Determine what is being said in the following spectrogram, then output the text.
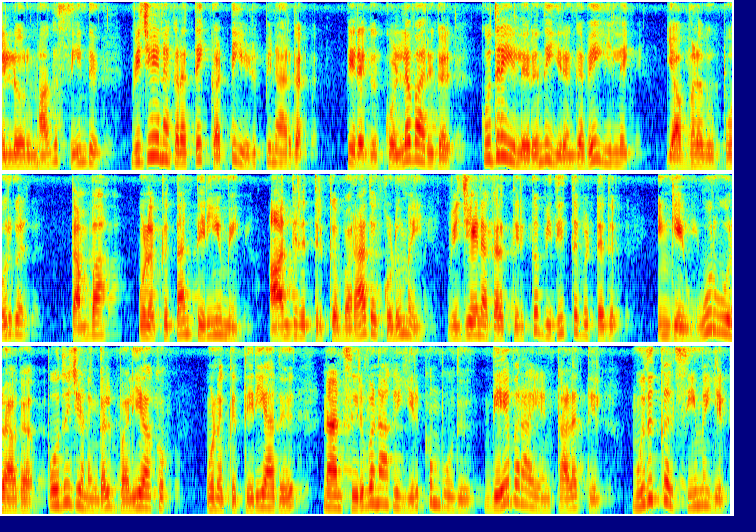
எல்லோருமாக சேர்ந்து விஜயநகரத்தை கட்டி எழுப்பினார்கள். பிறகு கொல்லவாறுகள் குதிரையிலிருந்து இறங்கவே இல்லை. எவ்வளவு போர்கள்? தம்பா உனக்குத்தான் தெரியுமே ஆந்திரத்திற்கு வராத கொடுமை விஜயநகரத்திற்கு விதித்து விட்டது. இங்கே ஊர் ஊராக பொது ஜனங்கள் பலியாகும். உனக்கு தெரியாது நான் சிறுவனாக இருக்கும்போது தேவராயன் காலத்தில் முதுக்கல் சீமையில்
